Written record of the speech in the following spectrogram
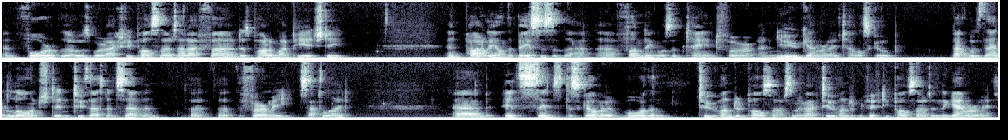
and four of those were actually pulsars that I found as part of my PhD. And partly on the basis of that, uh, funding was obtained for a new gamma ray telescope that was then launched in 2007, the, the, the Fermi satellite. And it's since discovered more than 200 pulsars, something like 250 pulsars in the gamma rays.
